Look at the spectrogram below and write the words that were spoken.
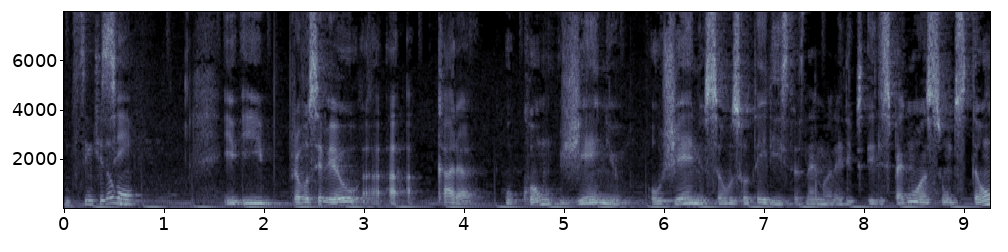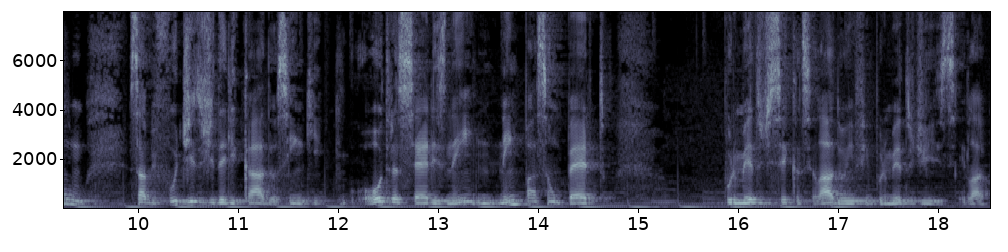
Não sentido sim. algum. E, e para você ver, o, a, a, cara, o quão gênio ou gênios são os roteiristas, né, mano? Eles, eles pegam assuntos tão, sabe, fudidos de delicado, assim, que outras séries nem, nem passam perto por medo de ser cancelado, ou enfim, por medo de, sei lá,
